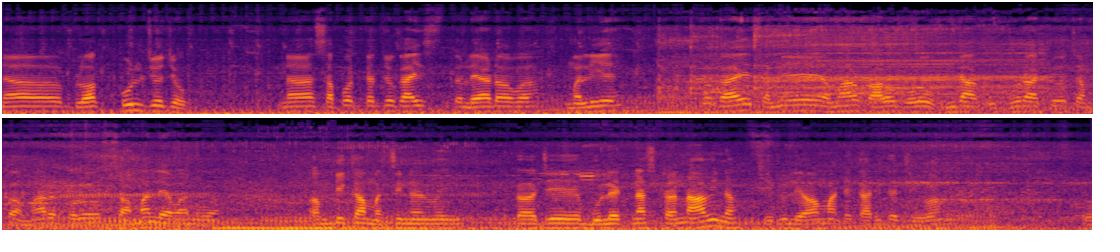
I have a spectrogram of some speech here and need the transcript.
ને બ્લોક ફૂલ જોજો. ને સપોર્ટ કરજો ગાઈસ તો લેડો હવે, મળીએ. તો ભાઈ તમે અમારો કાળો ઘોડો ઊભી રાખ, ઊભો રાખ્યો ચમકા અમારે થોડો સામાન લેવાનું અંબિકા મશીનરી જે બુલેટના સ્ટન આવીને જેટલું લેવા માટે કારીગર જેવા. તો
